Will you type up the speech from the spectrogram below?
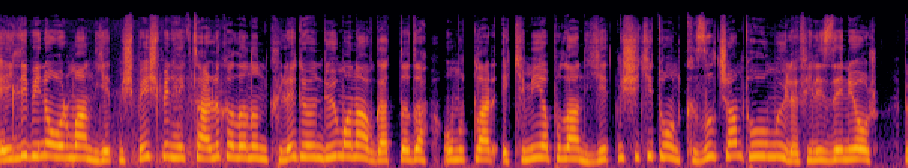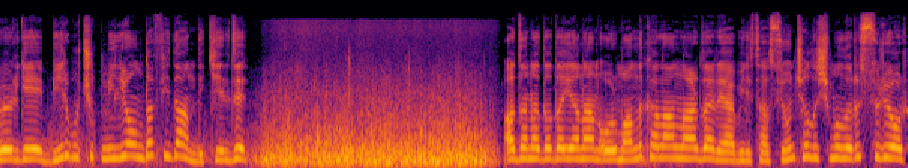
50 bini orman, 75 bin hektarlık alanın küle döndüğü Manavgat'ta da umutlar ekimi yapılan 72 ton kızılçam tohumuyla filizleniyor. Bölgeye 1,5 milyon da fidan dikildi. Adana'da da yanan ormanlık alanlarda rehabilitasyon çalışmaları sürüyor.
